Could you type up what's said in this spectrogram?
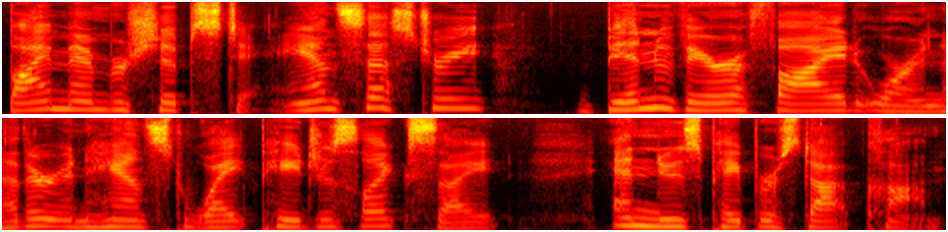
buy memberships to Ancestry, Been Verified, or another enhanced white pages like site, and newspapers.com.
